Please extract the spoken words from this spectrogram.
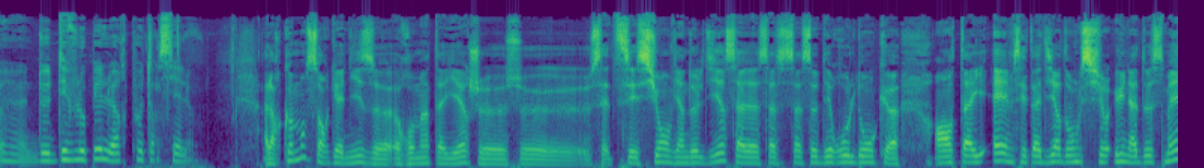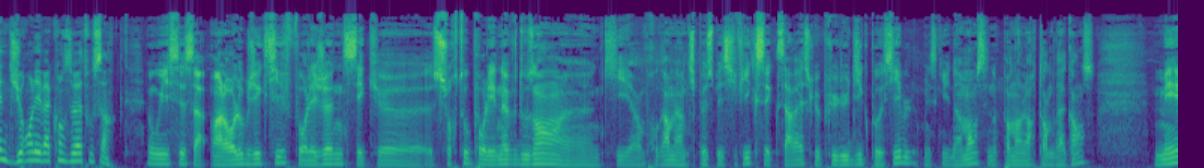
euh, de développer leur potentiel. Alors comment s'organise euh, Romain ce, cette session On vient de le dire, ça, se déroule donc euh, en taille M, c'est-à-dire donc sur une à deux semaines durant les vacances de la Toussaint. Oui, c'est ça. Alors l'objectif pour les jeunes, c'est que, surtout pour les 9-12 ans, euh, qui est un programme un petit peu spécifique, c'est que ça reste le plus ludique possible, mais évidemment, c'est pendant leur temps de vacances. Mais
